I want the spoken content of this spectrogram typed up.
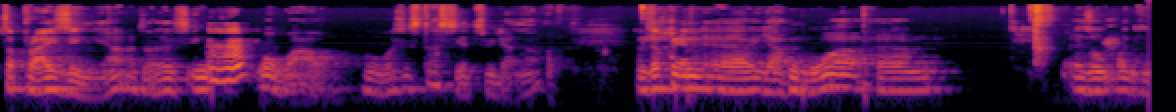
surprising, ja. Also das ist irgendwie, mhm. oh wow, oh, was ist das jetzt wieder? Ne? Insofern, äh, ja, Humor, ähm, also, also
